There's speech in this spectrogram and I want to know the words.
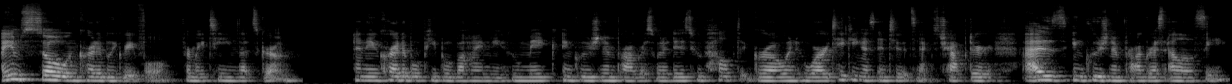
I am so incredibly grateful for my team that's grown and the incredible people behind me who make Inclusion in Progress what it is, who've helped it grow, and who are taking us into its next chapter as Inclusion in Progress LLC.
